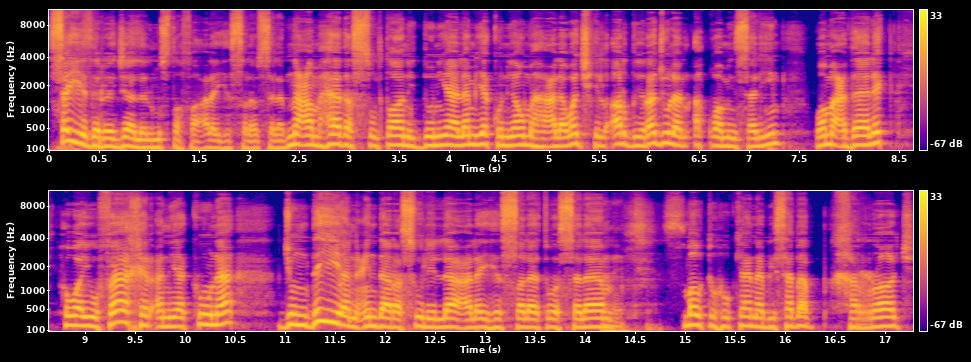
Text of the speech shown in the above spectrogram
سيد الرجال المصطفى عليه الصلاة والسلام. نعم هذا السلطان الدنيا لم يكن يومها على وجه الأرض رجلا أقوى من سليم ومع ذلك هو يفاخر أن يكون جنديا عند رسول الله عليه الصلاة والسلام. عليه الصلاة والسلام. موته كان بسبب خراج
